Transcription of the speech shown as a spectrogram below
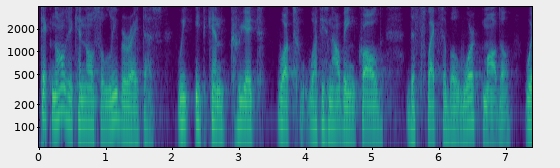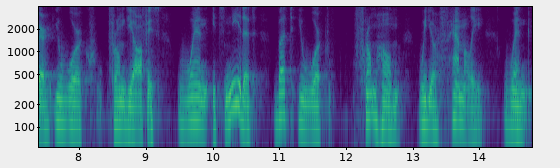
technology can also liberate us. We, it can create what, what is now being called the flexible work model, where you work from the office when it's needed, but you work from home with your family when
